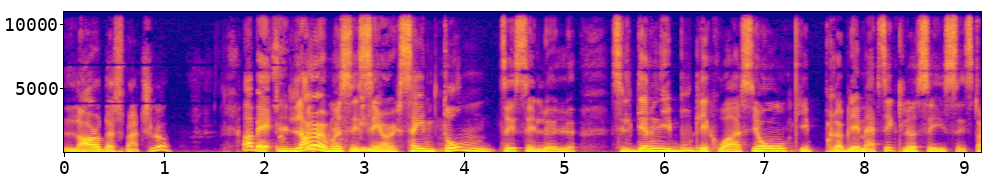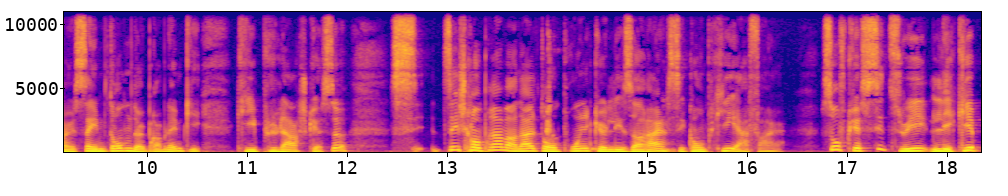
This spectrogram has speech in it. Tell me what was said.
l'heure de ce match-là. Ah ben l'heure, moi, c'est un symptôme, tu sais, c'est le, le- c'est le dernier bout de l'équation qui est problématique, là. C'est un symptôme d'un problème qui, est- qui est plus large que ça. Tu sais, je comprends, Vandal, ton point que les horaires, c'est compliqué à faire. Sauf que si tu es l'équipe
